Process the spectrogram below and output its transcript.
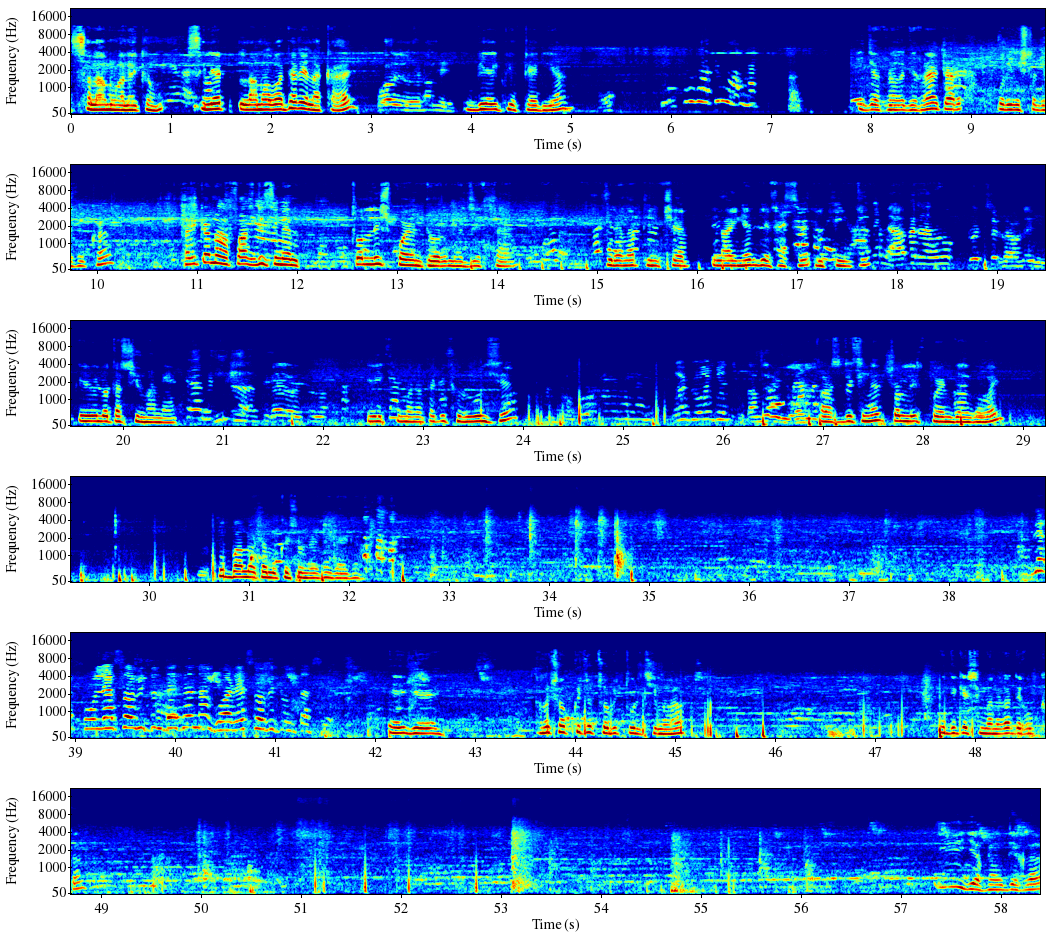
আসসালামু আলাইকুম। সিলেট লামাবাজার এলাকায় বিআইপি একটা এরিয়া এই যে আপনারা দেখা এটার পরিবেশটা দেখুক আর কেন ফার্স্ট ডিসিমেল চল্লিশ পয়েন্টর মাঝে একটা পুরানা তিন শেড লাইনের গেস আছে এই এই তার সীমানা। এই সীমানা থেকে শুরু হয়েছে ফার্স্ট ডিসিমেল চল্লিশ পয়েন্ট জায়গা ভাই। খুব ভালো একটা লোকেশন একটা জায়গা। এই যে আমি সব কিছু ছবি তুলছি মা। এদিকে সীমানাটা দেখুক কা। এই যে আপনার দেখা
